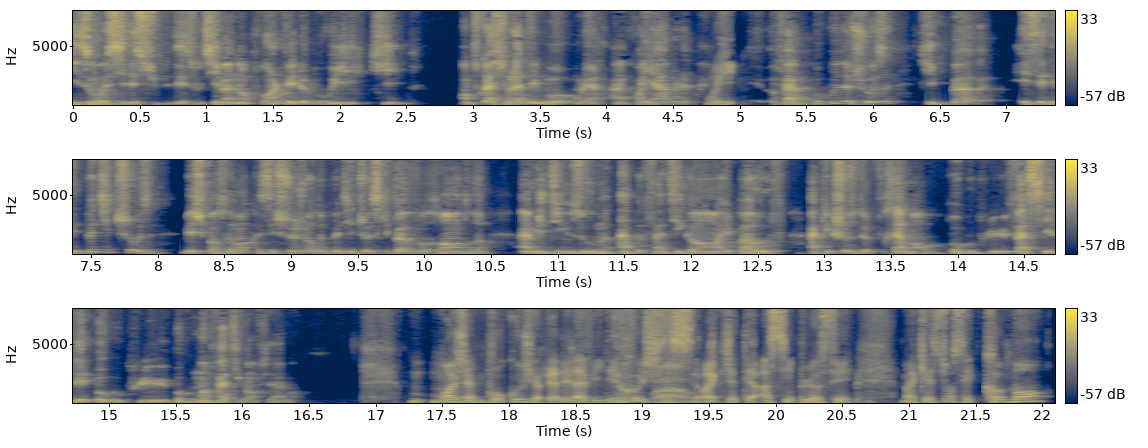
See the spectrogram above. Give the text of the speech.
Ils ont aussi des, des outils maintenant pour enlever le bruit qui, en tout cas sur la démo, ont l'air incroyables. Oui. Enfin, beaucoup de choses qui peuvent et c'est des petites choses, mais je pense vraiment que c'est ce genre de petites choses qui peuvent rendre un meeting Zoom un peu fatigant et pas ouf à quelque chose de vraiment beaucoup plus facile et beaucoup, plus, beaucoup moins fatigant finalement. Moi, j'aime beaucoup. J'ai regardé la vidéo. C'est vrai que j'étais assez bluffé. Ma question, c'est comment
